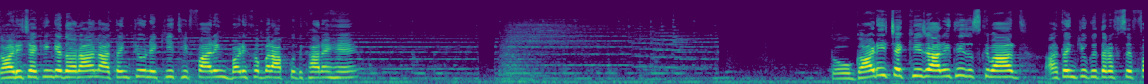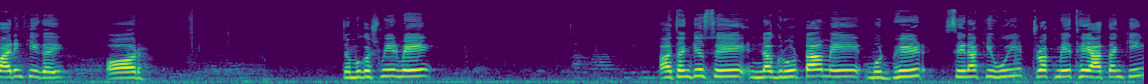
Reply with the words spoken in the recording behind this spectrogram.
गाड़ी चेकिंग के दौरान आतंकियों ने की थी फायरिंग। बड़ी खबर आपको दिखा रहे हैं। तो गाड़ी चेक की जा रही थी, जिसके बाद आतंकियों की तरफ़ से फायरिंग की गई और जम्मू कश्मीर में आतंकियों से नगरोटा में मुठभेड़ सेना की हुई। ट्रक में थे आतंकी।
